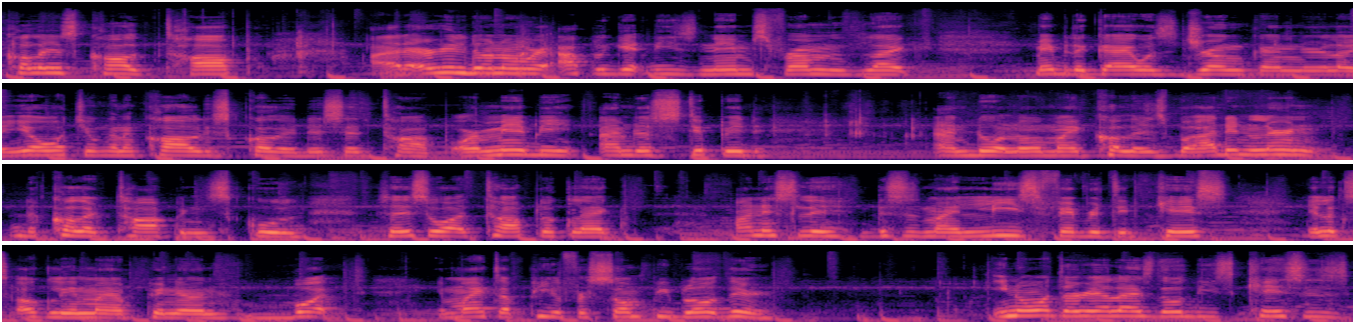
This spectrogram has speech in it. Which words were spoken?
color is called top. I, really don't know where apple get these names from. Like maybe the guy was drunk and they're like yo what you gonna call this color? They said top. Or maybe i'm just stupid and don't know my colors but i didn't learn the color top in school. So this is what top look like. Honestly this is my least favorite case. It looks ugly in my opinion but it might appeal for some people out there. You know what I realized though? These cases,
